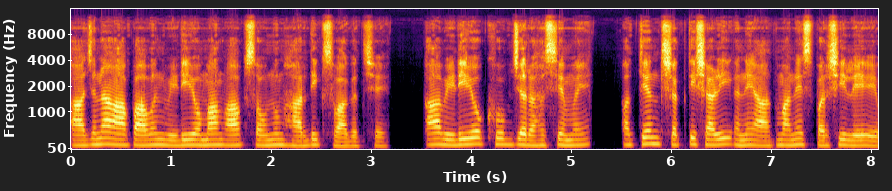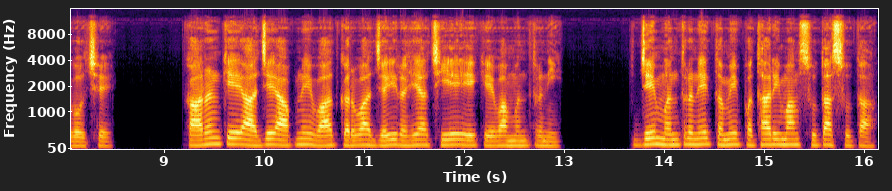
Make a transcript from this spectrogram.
આજના આ પાવન વિડીયોમાં આપ સૌનું હાર્દિક સ્વાગત છે. આ વીડિયો ખૂબ જ રહસ્યમય, અત્યંત શક્તિશાળી અને આત્માને સ્પર્શી લે એવો છે. કારણ કે આજે આપણે વાત કરવા જઈ રહ્યા છીએ એક એવા મંત્રની. જે મંત્રને તમે પથારીમાં સૂતા સૂતા,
